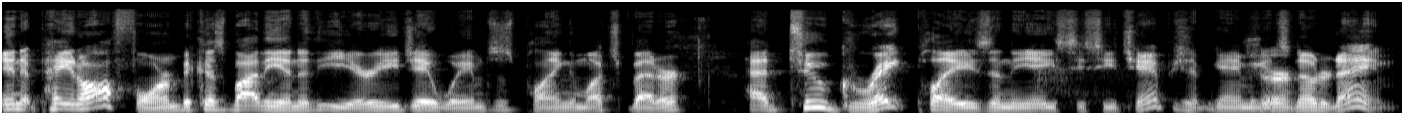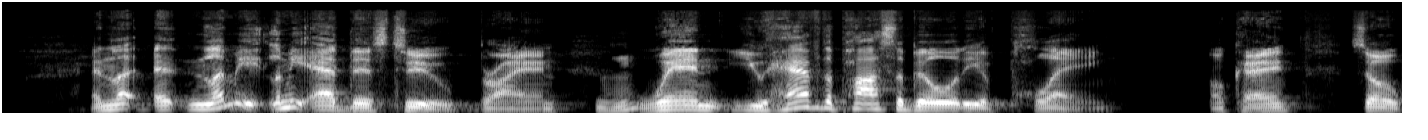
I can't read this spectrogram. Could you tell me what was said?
And it paid off for him because by the end of the year, EJ Williams was playing much better, had two great plays in the ACC championship game sure. against Notre Dame. And let, and let me let me add this too, Bryan. Mm-hmm. When you have the possibility of playing, okay, so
